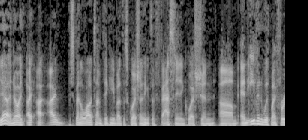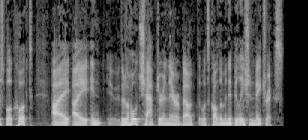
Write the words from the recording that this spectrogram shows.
Yeah, no, I, I, I spent a lot of time thinking about this question. I think it's a fascinating question. Um, and even with my first book, Hooked, I, I in, there's a whole chapter in there about what's called the manipulation matrix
